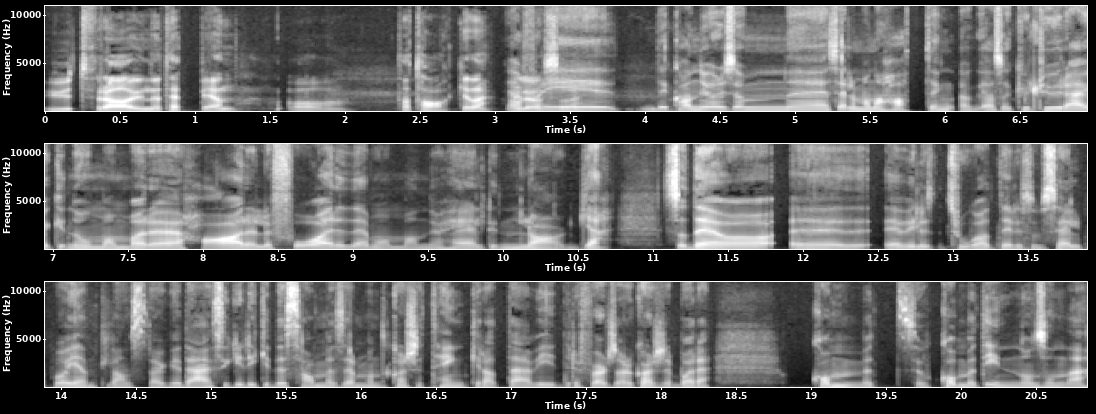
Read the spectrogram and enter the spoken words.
ut fra under teppet igjen. Og ta tak i det og Ja, løse det. fordi det kan jo liksom eh, Selv om man har hatt en Altså, kultur er jo ikke noe man bare har eller får, det må man jo hele tiden lage. Så det å eh, Jeg vil tro at det liksom selv på jentelandsdager, Det er sikkert ikke det samme, selv om man kanskje tenker at det er videreført, så har det kanskje bare kommet, kommet inn noen sånne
